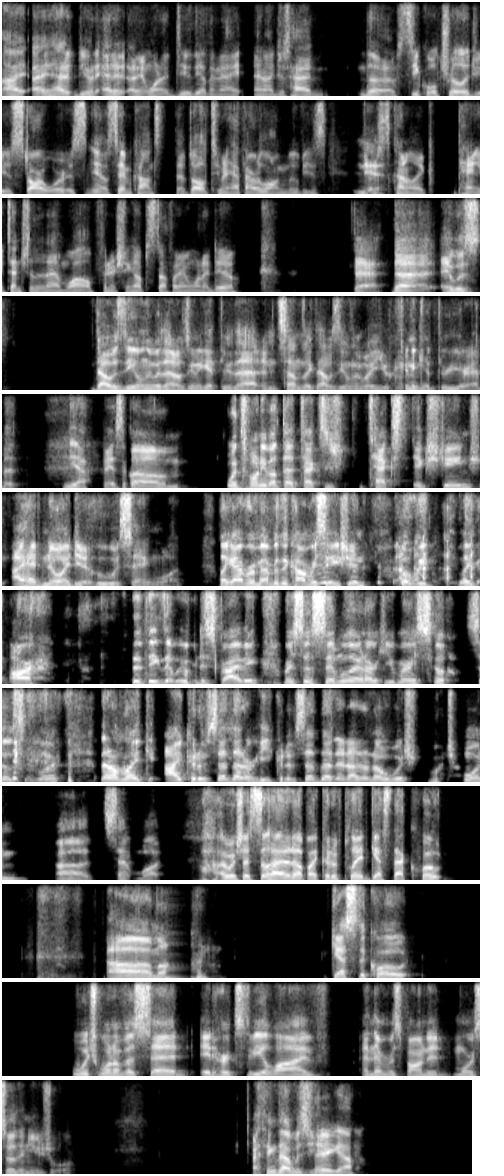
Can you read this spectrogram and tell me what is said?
I I had to do an edit I didn't want to do the other night, and I just had the sequel trilogy of Star Wars. You know, same concept, all two and a half hour long movies. Yeah, just kind of like paying attention to them while finishing up stuff I didn't want to do. yeah. That it was. That was the only way that I was gonna get through that, and it sounds like that was the only way you were gonna get through your edit. Yeah, basically. Um, what's funny about that text text exchange? I had no idea who was saying what. Like I remember the conversation, but we like our the things that we were describing were so similar, and our humor is so so similar that I'm like, I could have said that, or he could have said that, and I don't know which which one uh sent what. I wish I still had it up. I could have played guess that quote. Um, guess the quote. Which one of us said it hurts to be alive, and then responded more so than usual? I think that was you. There you go.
